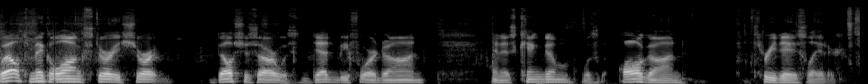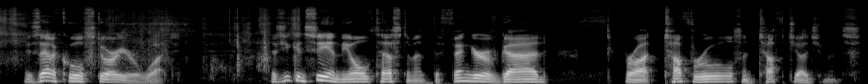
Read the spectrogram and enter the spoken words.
Well, to make a long story short, Belshazzar was dead before dawn, and his kingdom was all gone three days later. Is that a cool story or what? As you can see in the Old Testament, the finger of God brought tough rules and tough judgments.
